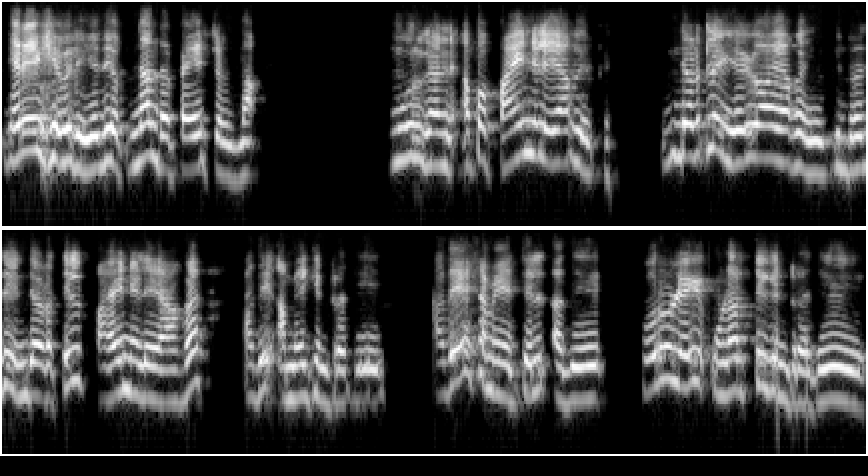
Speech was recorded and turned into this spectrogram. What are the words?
நிறைய சிவர் எது அப்படின்னா அந்த பெயர் சொல் தான் முருகன் அப்ப பயனிலையாக இருக்கு. இந்த இடத்துல எழுவாயாக இருக்கின்றது. இந்த இடத்தில் பயனிலையாக அது அமைகின்றது. அதே சமயத்தில் அது பொருளை உணர்த்துகின்றது.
